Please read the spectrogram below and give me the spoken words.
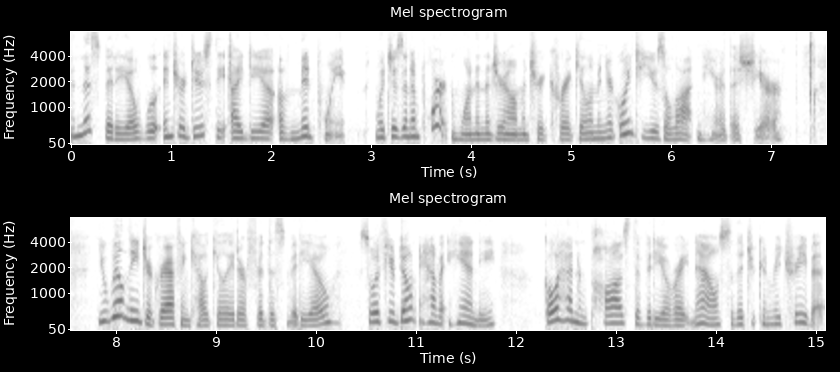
In this video, we'll introduce the idea of midpoint, which is an important one in the geometry curriculum and you're going to use a lot in here this year. You will need your graphing calculator for this video, so if you don't have it handy, go ahead and pause the video right now so that you can retrieve it.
